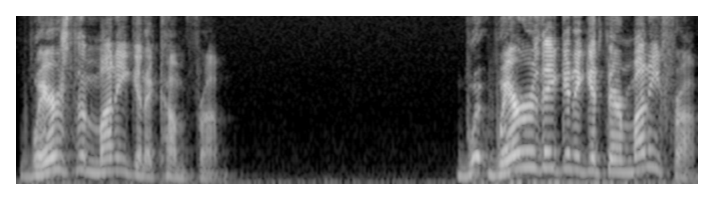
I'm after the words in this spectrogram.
Where's the money going to come from? Wh where are they going to get their money from?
